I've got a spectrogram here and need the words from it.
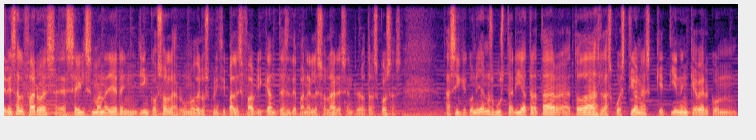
Teresa Alfaro es eh, Sales Manager en Ginkgo Solar, uno de los principales fabricantes de paneles solares, entre otras cosas. Así que con ella nos gustaría tratar eh, todas las cuestiones que tienen que ver con,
